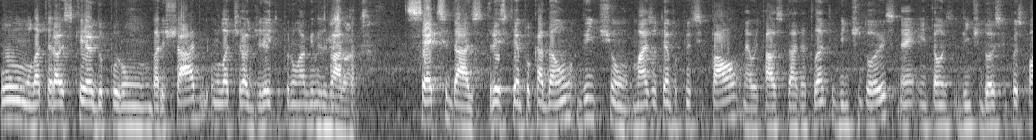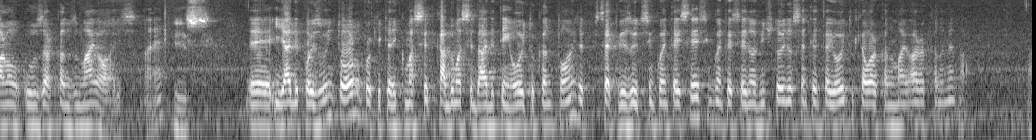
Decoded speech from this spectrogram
um lateral esquerdo por um Barishad, um lateral direito por um Agnisvata sete cidades, três templos cada um, 21, mais o templo principal, né, a oitava cidade Atlântica, 22, né, então 22 que depois formam os arcanos maiores. Né. Isso. É, e há depois o entorno, porque uma cada uma cidade tem oito cantões, 7 vezes 8, 56, 56 não 22, dá 78, que é o arcano maior o arcano menor. tá?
